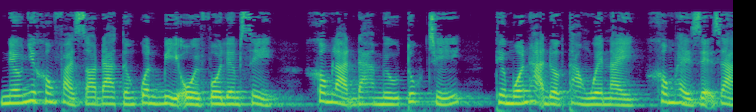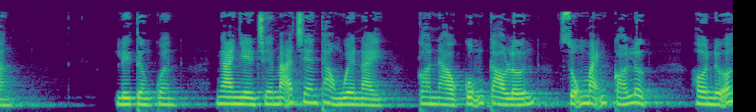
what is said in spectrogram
Nếu như không phải do đa tướng quân bỉ ổi vô liêm sỉ, không là đa mưu túc trí, thì muốn hạ được Thảo Nguyên này không hề dễ dàng. Lý Tương Quân, ngài nhìn trên mã trên thảo nguyên này, con nào cũng cao lớn, dũng mãnh có lực. Hơn nữa,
